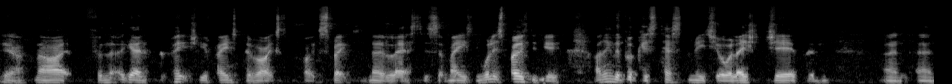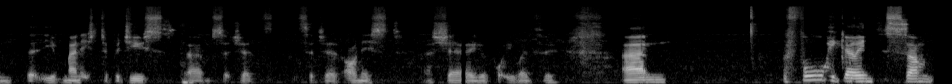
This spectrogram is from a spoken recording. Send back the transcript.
Yeah, no, I, from the, again, the picture you've painted of I, I expect no less. It's amazing. Well, it's both of you. I think the book is testimony to your relationship and and and that you've managed to produce um, such a such an honest uh, sharing of what you went through. Um, before we go into some,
